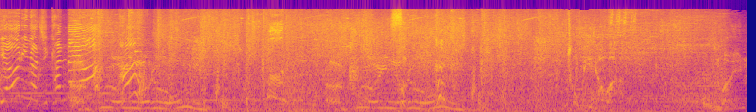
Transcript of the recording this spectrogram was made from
料理の時間だよ。悪愛なる恩子悪愛なる恩子扉はお前の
